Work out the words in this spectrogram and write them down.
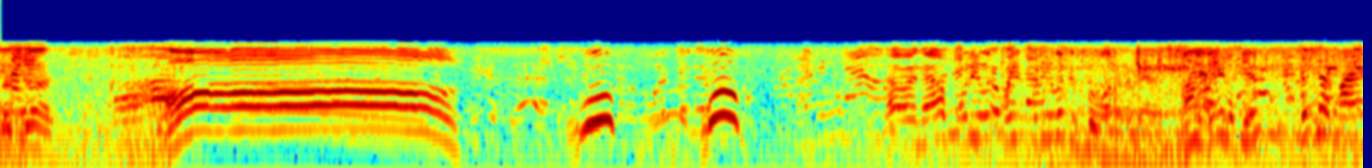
Look good. Oh! Woo! Woo! Not right now, what are you, what, are you looking for on the man? Look at my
